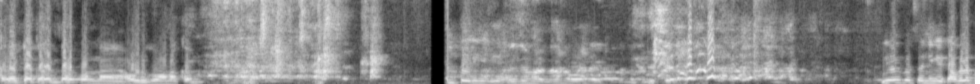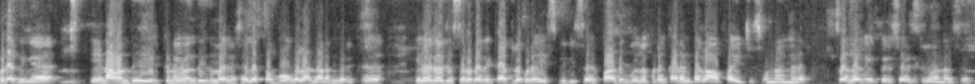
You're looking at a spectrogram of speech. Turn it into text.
கரெக்டா கரெக்டா பண்ண அவருக்கு வணக்கம். தெரியுது யோகி சார் நீங்க கவலைப்படாதீங்க. ஏன்னா வந்து ஏற்கனவே வந்து இது மாதிரி சில சம்பவங்கள்லாம் நடந்திருக்கு. இளையராஜா சாரோட ரெக்கார்ட்ல கூட எஸ்பிபி சார் பாடும்போதுல கூட கரண்ட் எல்லாம் ஆஃப் ஆயிடுச்சு சொன்னாங்க. சோ அதனால நீங்க பெருசா எடுத்துக்க வேண்டாம் சார்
